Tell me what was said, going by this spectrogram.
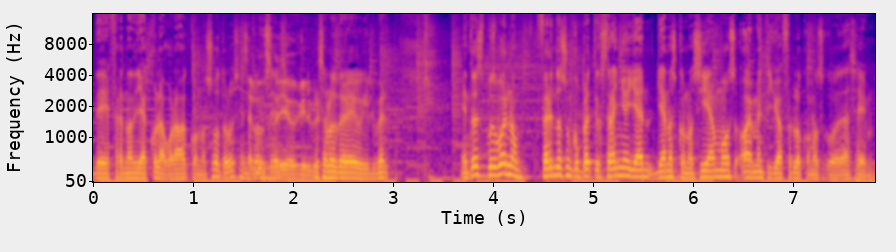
de Fernando ya colaboraba con nosotros. Saludos entonces- a Diego Gilbert. Saludos a Diego Gilbert. Entonces, pues bueno, Fer no es un completo extraño, ya, ya nos conocíamos. Obviamente yo a Fer lo conozco desde hace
